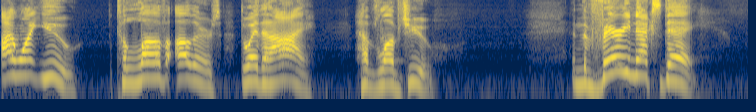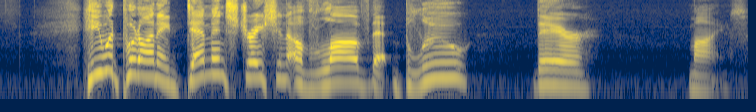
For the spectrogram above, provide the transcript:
I want you to love others the way that I have loved you. And the very next day, he would put on a demonstration of love that blew their minds.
